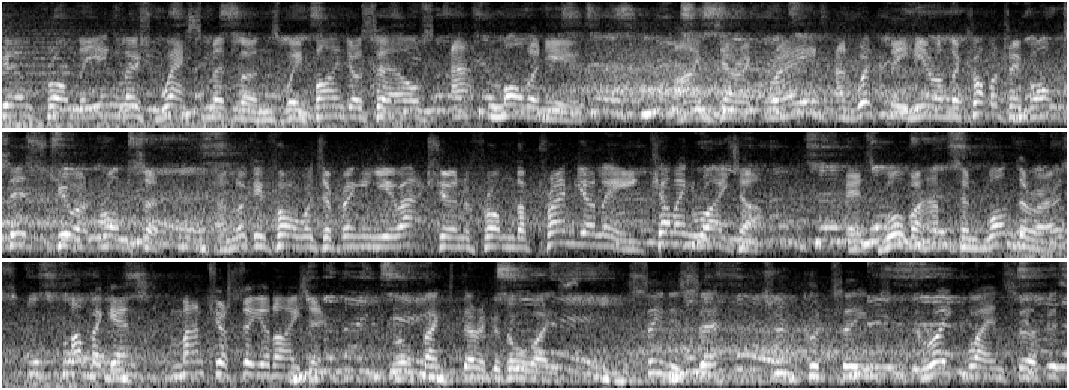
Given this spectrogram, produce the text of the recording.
welcome from the English West Midlands. We find ourselves at Molineux. I'm Derek Ray, and with me here on the commentary box is Stuart Robson. I'm looking forward to bringing you action from the Premier League coming right up. It's Wolverhampton Wanderers up against Manchester United. Well, thanks, Derek, as always. The scene is set, two good teams, great playing surface,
